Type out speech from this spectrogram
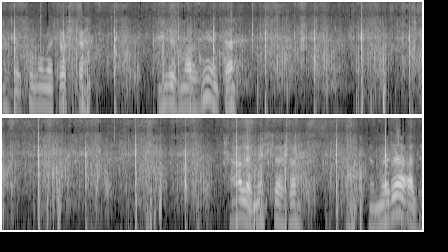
Tutaj tu mamy troszkę niezmarznięte. Ale myślę, że damy rady.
